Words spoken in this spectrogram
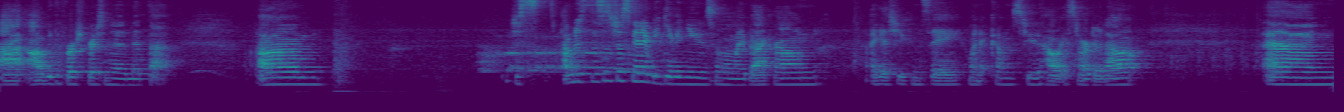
I, I'll be the first person to admit that. Um, just, I'm just, this is just going to be giving you some of my background, I guess you can say, when it comes to how I started out. And,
